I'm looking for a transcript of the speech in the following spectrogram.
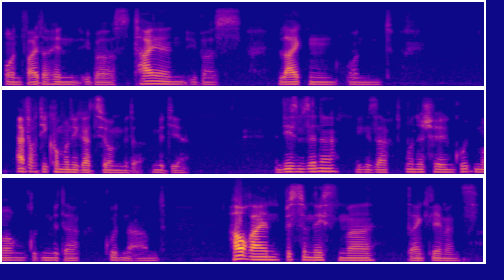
und weiterhin übers Teilen, übers Liken und einfach die Kommunikation mit, mit dir. In diesem Sinne, wie gesagt, wunderschönen guten Morgen, guten Mittag, guten Abend. Hau rein, bis zum nächsten Mal, dein Clemens.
